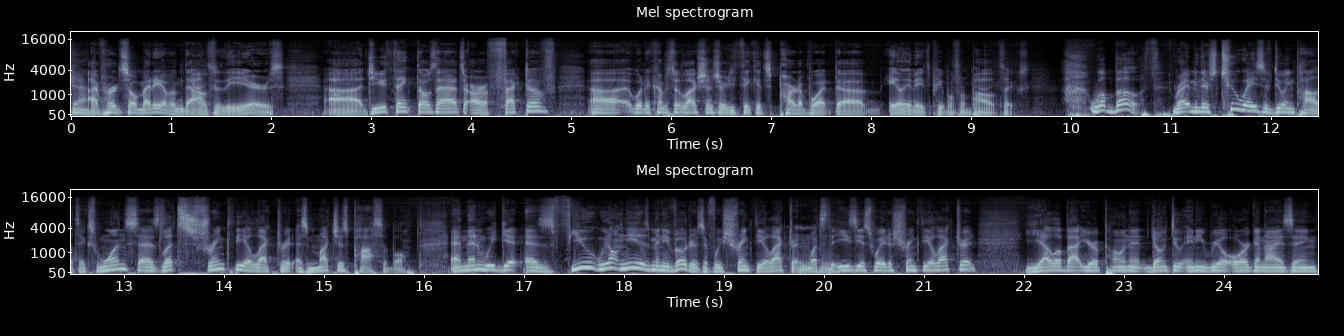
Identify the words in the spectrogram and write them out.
Yeah. I've heard so many of them down through the years. Uh, do you think those ads are effective uh, when it comes to elections, or do you think it's part of what uh, alienates people from politics? Well, both, right? I mean, there's two ways of doing politics. One says, let's shrink the electorate as much as possible. And then we get as few, we don't need as many voters if we shrink the electorate. And what's the easiest way to shrink the electorate? Yell about your opponent, don't do any real organizing,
